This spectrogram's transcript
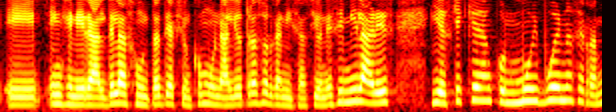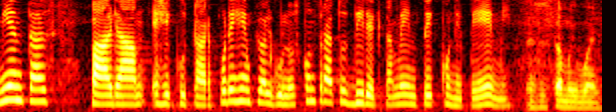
eh, en general de las juntas de acción comunal y otras organizaciones similares, y es que quedan con muy buenas herramientas para ejecutar, por ejemplo, algunos contratos directamente con EPM. Eso está muy bueno.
